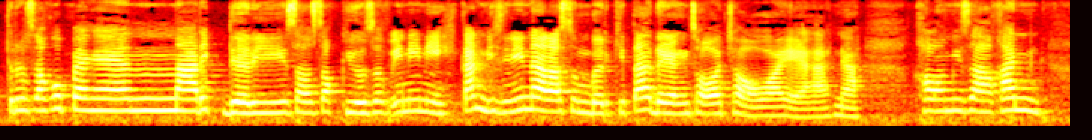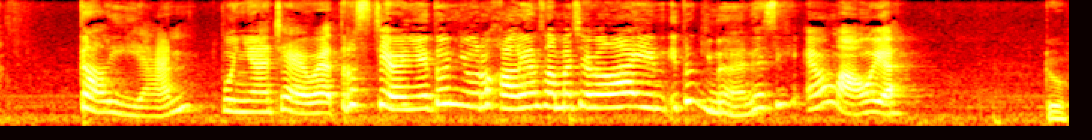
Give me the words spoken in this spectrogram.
Terus aku pengen narik dari sosok Yusuf ini nih. Kan di sini narasumber kita ada yang cowok-cowok ya. Nah, kalau misalkan kalian punya cewek, terus ceweknya itu nyuruh kalian sama cewek lain, itu gimana sih? Emang mau ya? Duh,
